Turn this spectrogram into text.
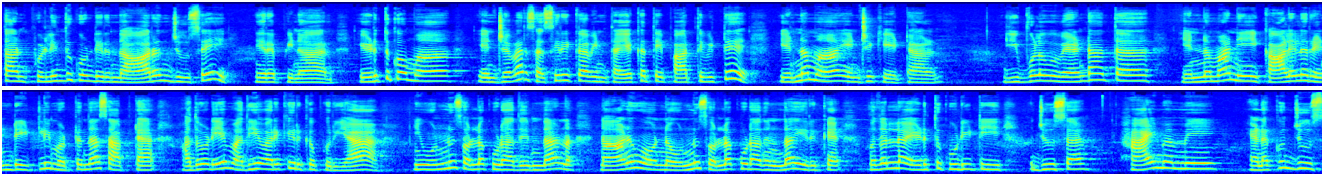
தான் பிழிந்து கொண்டிருந்த ஆரஞ்சு ஜூஸை நிரப்பினார். எடுத்துக்கோமா? என்றவர் சசிரேகாவின் தயக்கத்தை பார்த்துவிட்டு என்னம்மா? என்று கேட்டாள். இவ்வளவு வேண்டாத்த என்னம்மா நீ காலையில் ரெண்டு இட்லி மட்டும்தான் சாப்பிட்ட? அதோடைய மதியம் வரைக்கும் இருக்க புரியா? நீ ஒன்றும் சொல்லக்கூடாதுன்னு தான் நானும் உன்னை ஒன்றும் சொல்லக்கூடாதுன்னு தான் இருக்கேன். முதல்ல எடுத்து கூடிட்டி ஜூஸை ஹாய் மம்மி. எனக்கும் ஜூஸ்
